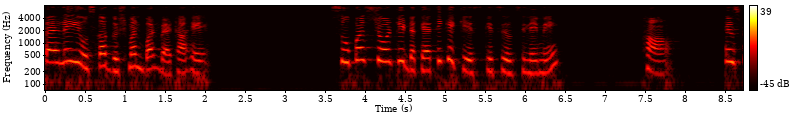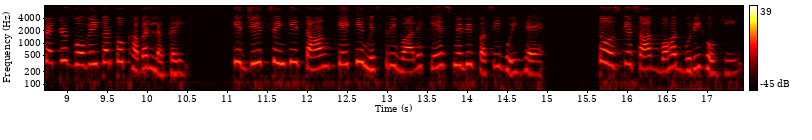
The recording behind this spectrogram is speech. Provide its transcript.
पहले ही उसका दुश्मन बन बैठा है। सुपर स्टोर की डकैती के केस के सिलसिले में? हाँ इंस्पेक्टर गोविलकर को खबर लग गई कि जीत सिंह की टांग के केकी मिस्त्री वाले केस में भी फंसी हुई है तो उसके साथ बहुत बुरी होगी।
